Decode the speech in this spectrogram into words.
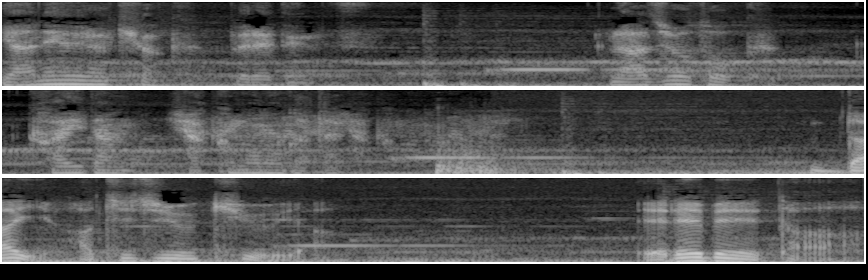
屋根裏企画プレゼンツ。ラジオトーク怪談百物語。第89夜。エレベーター。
